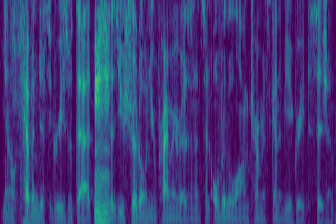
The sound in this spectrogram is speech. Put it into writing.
you know Kevin disagrees with that. He says you should own your primary residence, and over the long term, it's going to be a great decision.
